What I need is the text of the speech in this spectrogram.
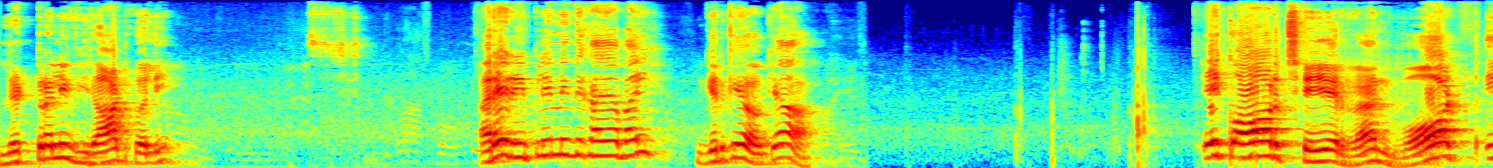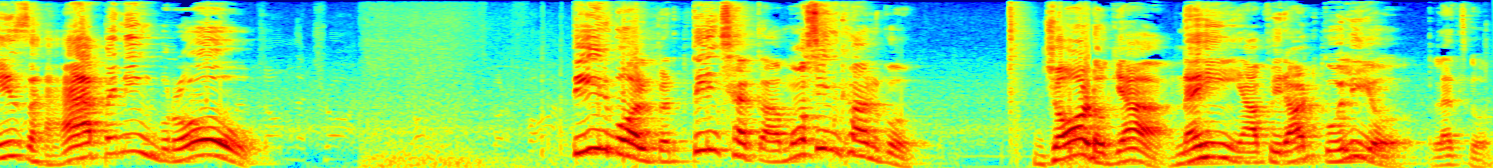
लिटरली विराट कोहली। अरे रिप्ले नहीं दिखाया भाई। गिर गए हो क्या? एक और छह run. What is happening bro तीन बॉल पर, तीन छक्का, मोहसिन खान को। जॉर्ड हो क्या? नहीं, आप विराट कोहली हो। लेट्स गो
